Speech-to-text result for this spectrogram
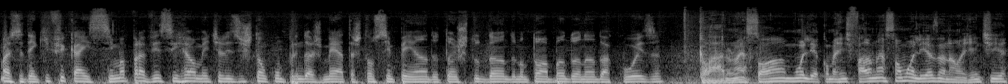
mas você tem que ficar em cima para ver se realmente eles estão cumprindo as metas, estão se empenhando, estão estudando, não estão abandonando a coisa. Claro, não é só moleza, como a gente fala, não é só moleza não, a gente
